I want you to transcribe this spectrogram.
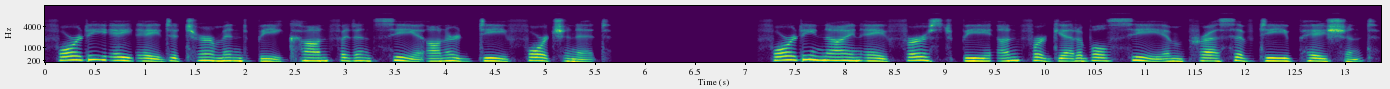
48a determined B confident C honored D fortunate 49a first B unforgettable C impressive D patient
